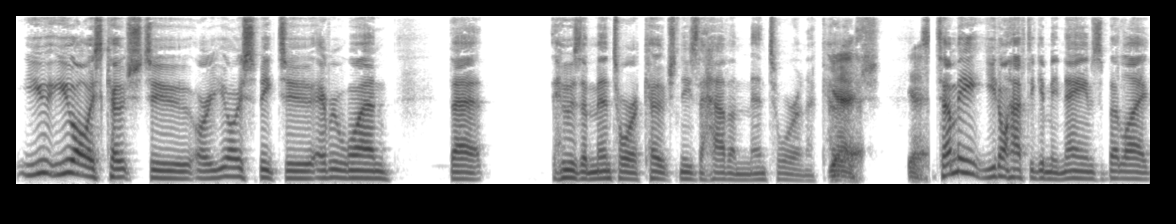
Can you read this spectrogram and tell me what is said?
You you always coach to, or you always speak to everyone that who is a mentor or coach needs to have a mentor and a coach. Yes. Yes. Tell me, you don't have to give me names, but like,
